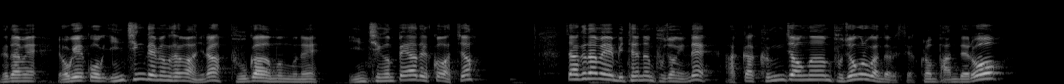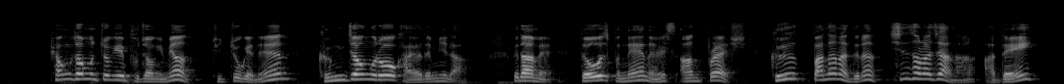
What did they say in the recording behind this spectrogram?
그 다음에 여기에 꼭 인칭 대명사가 아니라 부가 의문문에 인칭은 빼야 될 것 같죠? 자, 그 다음에 밑에는 부정인데 아까 긍정은 부정으로 간다 그랬어요. 그럼 반대로 평서문 쪽이 부정이면 뒤쪽에는 긍정으로 가야 됩니다. 그 다음에 those bananas aren't fresh. 그 바나나들은 신선하지 않아. Are they?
